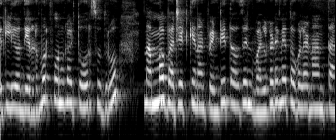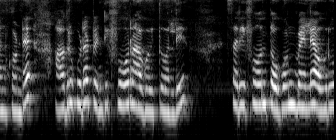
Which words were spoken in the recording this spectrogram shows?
ಇರಲಿ ಒಂದು ಎರಡು ಮೂರು ಫೋನ್ಗಳು ತೋರಿಸಿದ್ರು. ನಮ್ಮ ಬಜೆಟ್ಗೆ ನಾನು ಟ್ವೆಂಟಿ ತೌಸಂಡ್ ಒಳಗಡೆನೇ ತೊಗೊಳ್ಳೋಣ ಅಂತ ಅಂದ್ಕೊಂಡೆ ಆದರೂ ಕೂಡ ಟ್ವೆಂಟಿ ಫೋರ್ ಆಗೋಯ್ತು ಅಲ್ಲಿ. ಸರಿ ಫೋನ್ ತೊಗೊಂಡ್ಮೇಲೆ ಅವರು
